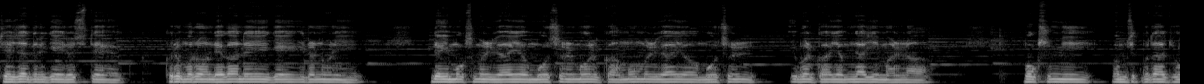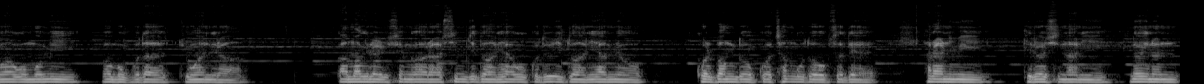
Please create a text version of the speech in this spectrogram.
제자들에게 이르시되 그러므로 내가 너희에게 이르노니 너희 목숨을 위하여 무엇을 먹을까 몸을 위하여 무엇을 입을까 염려하지 말라. 목숨이 음식보다 중하고 몸이 어복보다 중하니라. 까마귀를 생각하라. 심지도 아니하고 거두지도 아니하며 골방도 없고 창고도 없어되 하나님이 기르시나니 너희는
